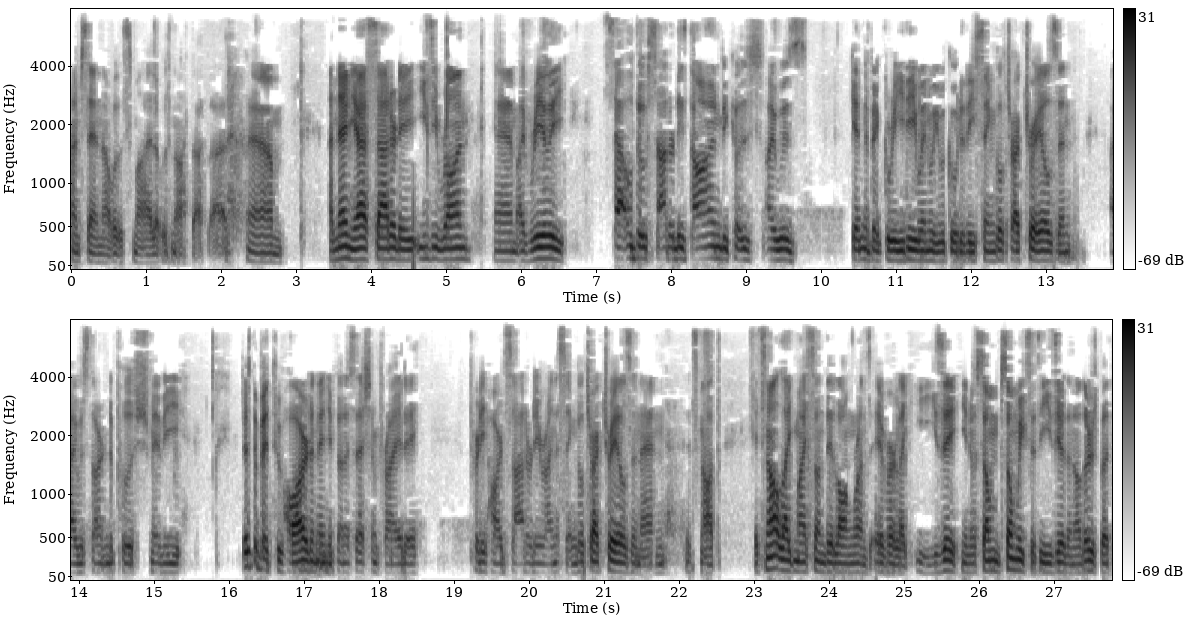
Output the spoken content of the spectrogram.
I'm saying that with a smile. It was not that bad. Um, and then yeah, Saturday easy run. Um, I've really settled those Saturdays down because I was getting a bit greedy when we would go to these single track trails and I was starting to push maybe just a bit too hard. And then you've done a session Friday, pretty hard Saturday around the single track trails, and then it's not it's not like my Sunday long runs ever like easy. You know, some some weeks it's easier than others, but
